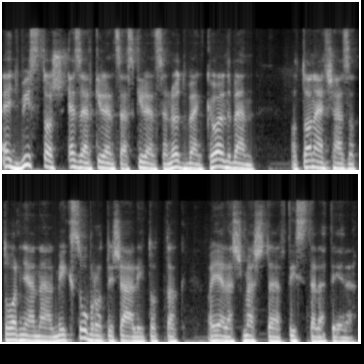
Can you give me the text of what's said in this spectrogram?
Egy biztos 1995-ben Kölnben a tanácsháza tornyánál még szobrot is állítottak a jeles mester tiszteletére.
